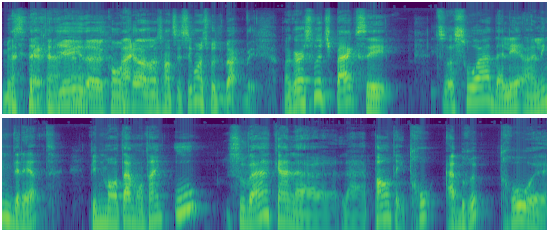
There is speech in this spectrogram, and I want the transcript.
Mais c'était rien de concret dans un sentier. C'est quoi un switchback, Dave? Donc, un switchback, c'est soit d'aller en ligne droite, puis de monter en montagne, ou souvent, quand la, la pente est trop abrupte, trop euh,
